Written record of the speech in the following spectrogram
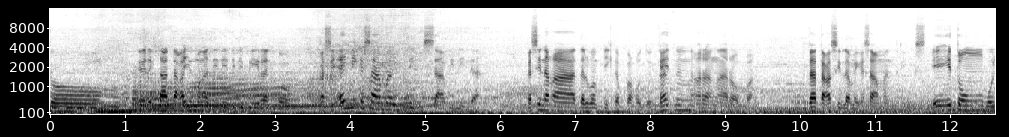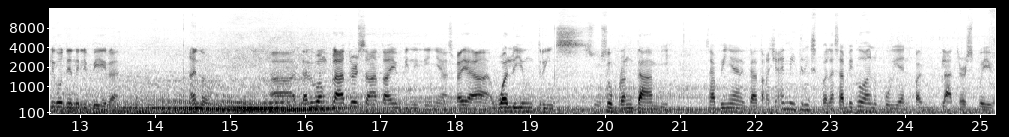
So, yun, nagtataka yung mga dinideliveran ko. Kasi, ay, may kasamang drinks, sabi nila. Kasi naka dalawang pick up ako doon, kahit nung nakaraang araw pa. Nagtataka sila may kasamang drinks. Eh, itong huli ko diniliberan, ano, ah, dalawang platters ata yung binili niya. Kaya, walo yung drinks. So, sobrang dami. Sabi niya, nagtataka siya, ay may drinks pala. Sabi ko, ano po yan? Pag platters po yung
